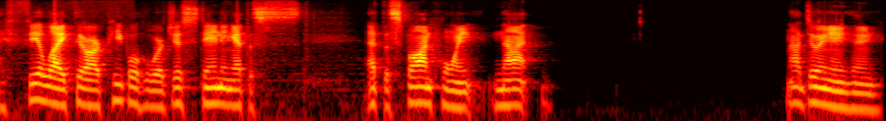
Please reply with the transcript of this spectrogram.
I feel like there are people who are just standing at the at the spawn point, not not doing anything.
